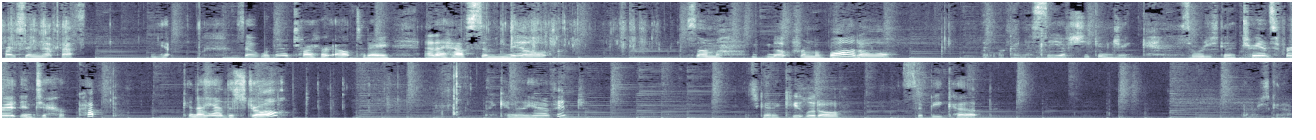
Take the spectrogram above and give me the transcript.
Try saying that fast. Yep. So we're gonna try her out today and I have some milk, some milk from a bottle that we're gonna see if she can drink. So we're just gonna transfer it into her cup. Can I have the straw? Can I have it? She's got a cute little sippy cup. I'm just gonna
